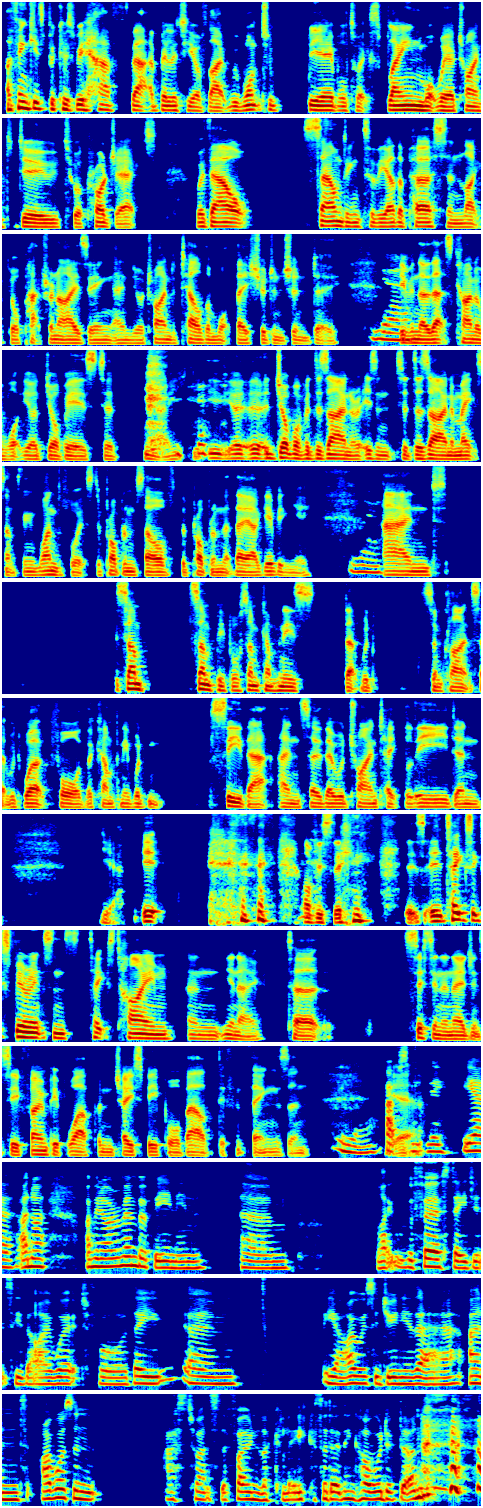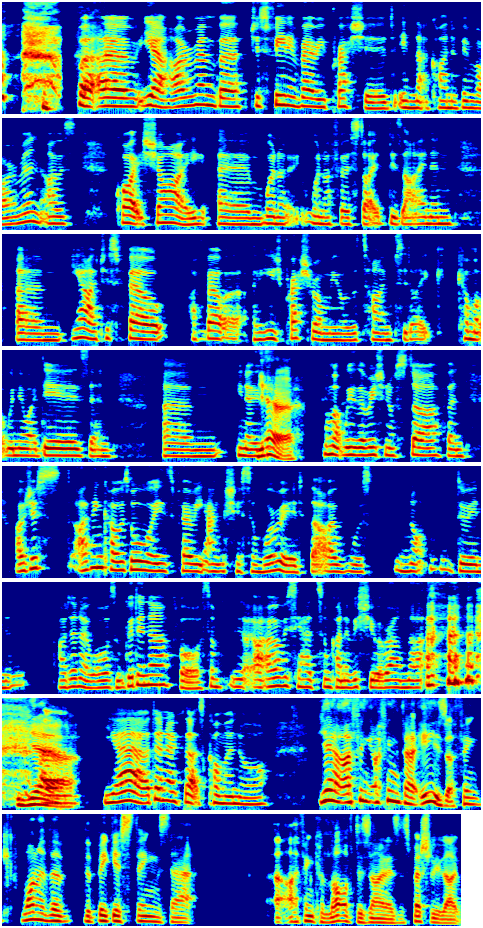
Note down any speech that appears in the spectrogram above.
I think it's because we have that ability of like we want to be able to explain what we're trying to do to a project without sounding to the other person like you're patronizing and you're trying to tell them what they should and shouldn't do yeah. even though that's kind of what your job is to you know a job of a designer isn't to design and make something wonderful it's to problem solve the problem that they are giving you yeah. and some some people some companies that would some clients that would work for the company wouldn't see that and so they would try and take the lead and yeah it obviously it's it takes experience and takes time and you know to sit in an agency phone people up and chase people about different things and yeah absolutely yeah, yeah. and i i mean i remember being in um like the first agency that i worked for they um yeah i was a junior there and i wasn't asked to answer the phone luckily because i don't think i would have done but um, yeah, I remember just feeling very pressured in that kind of environment. I was quite shy um, when I when I first started design, and um, yeah, I just felt I felt a, a, huge pressure on me all the time to like come up with new ideas and um, you know yeah come up with original stuff. And I was just I think I was always very anxious and worried that I was not doing I don't know, I wasn't good enough or something. I obviously had some kind of issue around that. yeah. um, yeah, I don't know if that's common or. Yeah, I think I think that is. I think one of the the biggest things that I think a lot of designers, especially like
